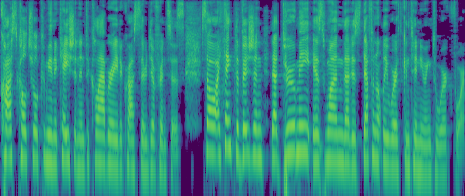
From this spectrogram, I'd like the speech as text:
cross-cultural communication and to collaborate across their differences. So I think the vision that drew me is one that is definitely worth continuing to work for.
